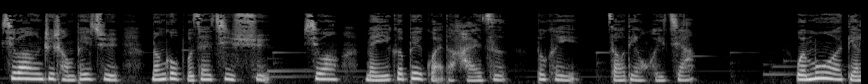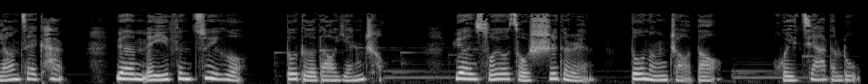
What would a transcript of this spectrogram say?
希望这场悲剧能够不再继续。希望每一个被拐的孩子都可以早点回家。文末点亮再看，愿每一份罪恶都得到严惩，愿所有走失的人都能找到回家的路。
